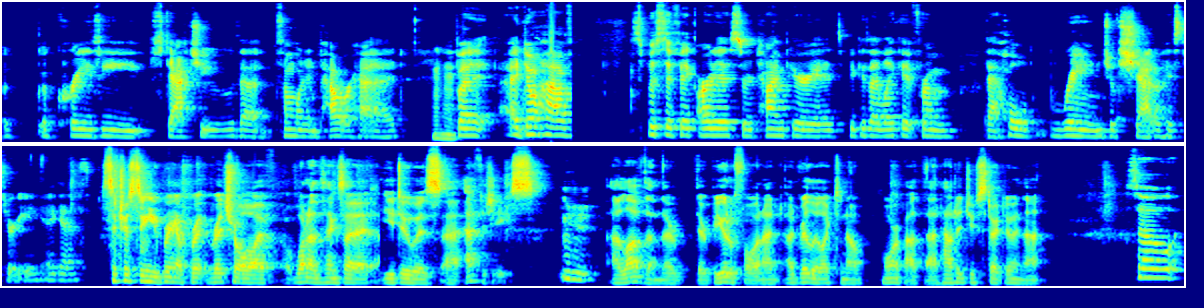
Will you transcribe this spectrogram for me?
a, a crazy statue that someone in power had. Mhm. But I don't have specific artists or time periods because I like it from that whole range of shadow history, I guess. It's interesting you bring up ri- ritual. I've, one of the things that you do is uh, effigies. hmm I love them. They're they're beautiful, and I'd, I'd really like to know more about that. How did you start doing that? So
